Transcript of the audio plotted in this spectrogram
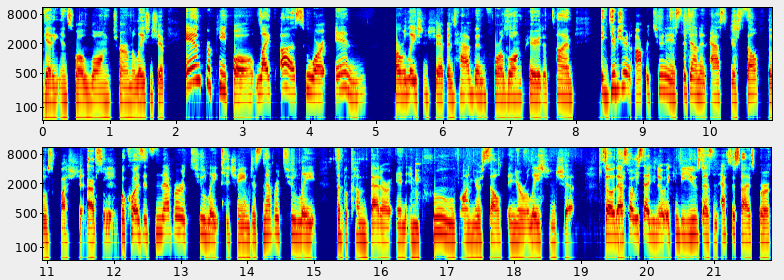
getting into a long term relationship and for people like us who are in a relationship and have been for a long period of time. It gives you an opportunity to sit down and ask yourself those questions Absolutely. because it's never too late to change. It's never too late to become better and improve on yourself in your relationship. So that's Yeah. why we said, you know, it can be used as an exercise for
